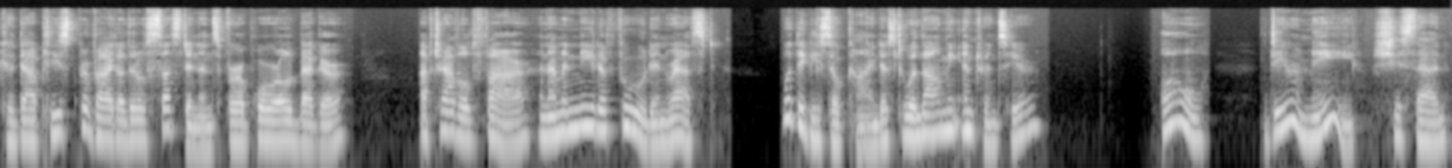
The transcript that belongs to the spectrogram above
Could thou please provide a little sustenance for a poor old beggar? I've travelled far, and am in need of food and rest. Would they be so kind as to allow me entrance here? Oh, dear me, she said,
